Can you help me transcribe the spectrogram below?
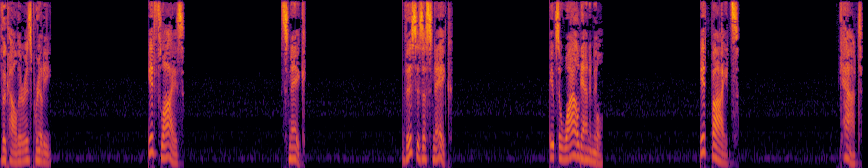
The color is pretty. It flies. Snake. This is a snake. It's a wild animal. It bites. Cat.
